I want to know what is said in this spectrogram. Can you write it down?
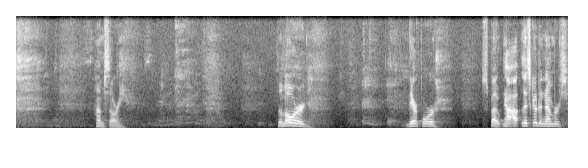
I'm sorry. The Lord, therefore, spoke. Now let's go to Numbers.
